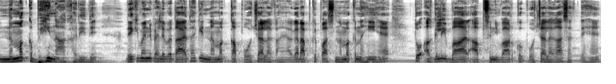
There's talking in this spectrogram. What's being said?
नमक भी ना खरीदें। देखिए, मैंने पहले बताया था कि नमक का पोचा लगाएँ। अगर आपके पास नमक नहीं है तो अगली बार आप शनिवार को पोचा लगा सकते हैं,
